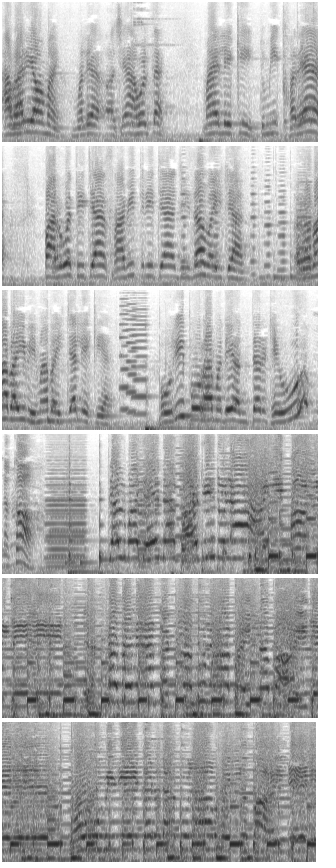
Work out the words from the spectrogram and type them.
आभारी आहो माय. मला असे आवडतात. माय लेकी तुम्ही खऱ्या पार्वतीच्या सावित्रीच्या जिजाबाईच्या रमाबाई भीमाबाईच्या आहे पोरी पोरामध्ये अंतर ठेवू नका. जन्म देण्यासाठी तुला. आई पाहिजे. रक्तबन्या कटला तुला बहीण पाहिजे. भाऊ पाहिजे.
